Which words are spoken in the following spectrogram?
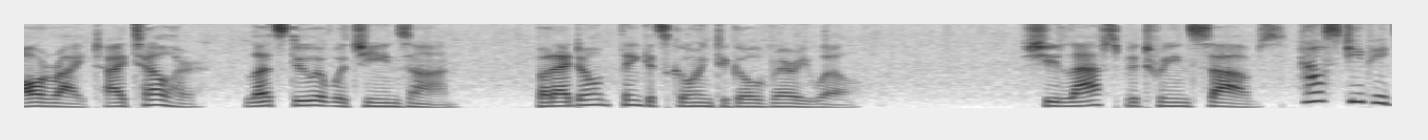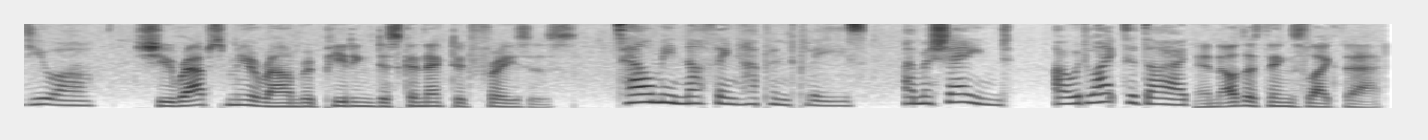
All right, I tell her, let's do it with jeans on. But I don't think it's going to go very well. She laughs between sobs. How stupid you are. She wraps me around, repeating disconnected phrases. Tell me nothing happened, please. I'm ashamed. I would like to die. And other things like that.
